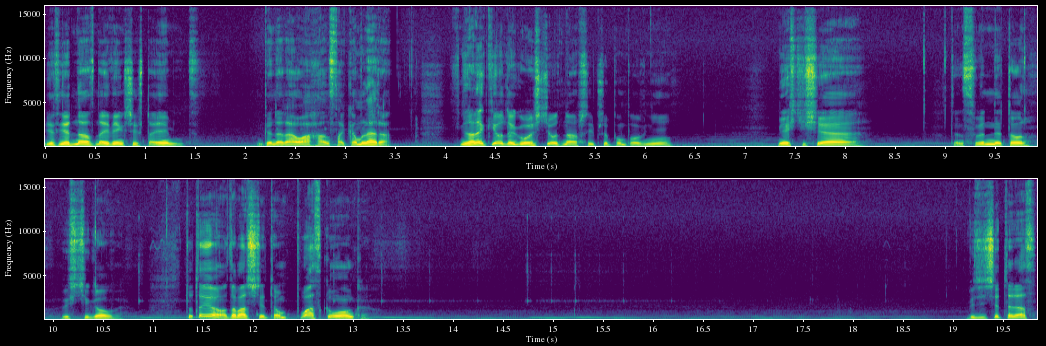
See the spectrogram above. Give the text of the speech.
jest jedna z największych tajemnic generała Hansa Kammlera. W niedalekiej odległości od naszej przepompowni mieści się ten słynny tor wyścigowy. Tutaj o, zobaczcie tą płaską łąkę. Widzicie teraz?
